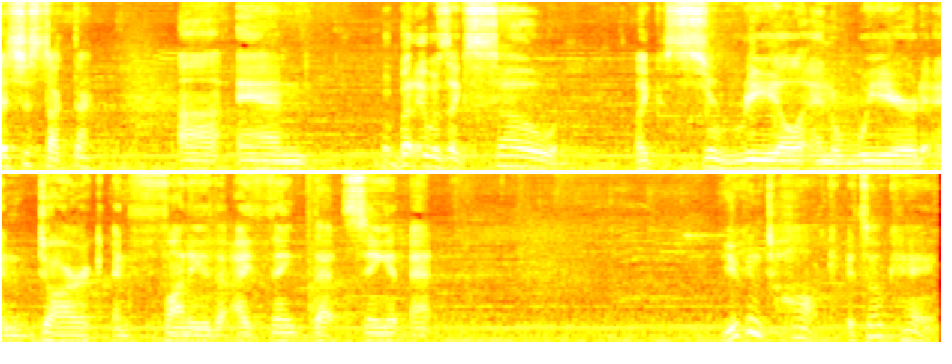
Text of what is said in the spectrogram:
it's just stuck there. Uh, and but it was like so like surreal and weird and dark and funny that I think that seeing it at you can talk, it's okay.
